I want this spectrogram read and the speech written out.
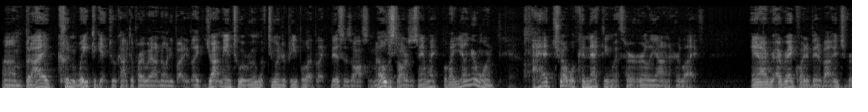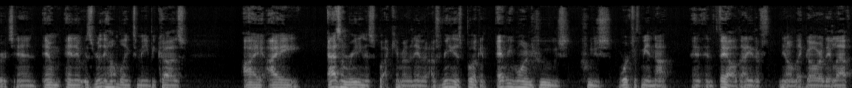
Um, but I couldn't wait to get into a cocktail party without knowing anybody. Like drop me into a room of 200 people, I'd be like, this is awesome. My oldest daughter's the same way, but my younger one, I had trouble connecting with her early on in her life. And I, I read quite a bit about introverts, and and and it was really humbling to me because I I as I'm reading this book, I can't remember the name of it. I was reading this book, and everyone who's who's worked with me and not and, and failed, I either you know let go or they left.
